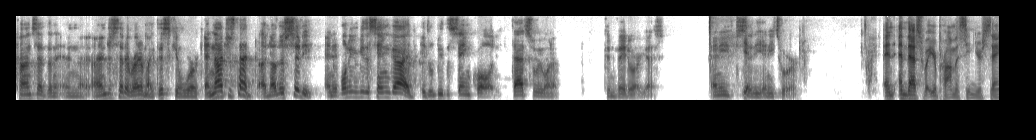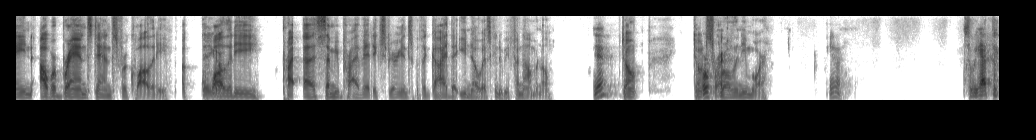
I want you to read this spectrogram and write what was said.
concept, and, and I understood it right. I'm like, this can work, and not just that, another city, and it won't even be the same guide. It'll be the same quality. That's what we want to convey to our guests. Any city, yeah. any tour. And and that's what you're promising. You're saying our brand stands for quality, a quality, pri- uh, semi-private experience with a guide that you know is going to be phenomenal. Yeah. Don't don't or scroll private. anymore. Yeah so we have to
